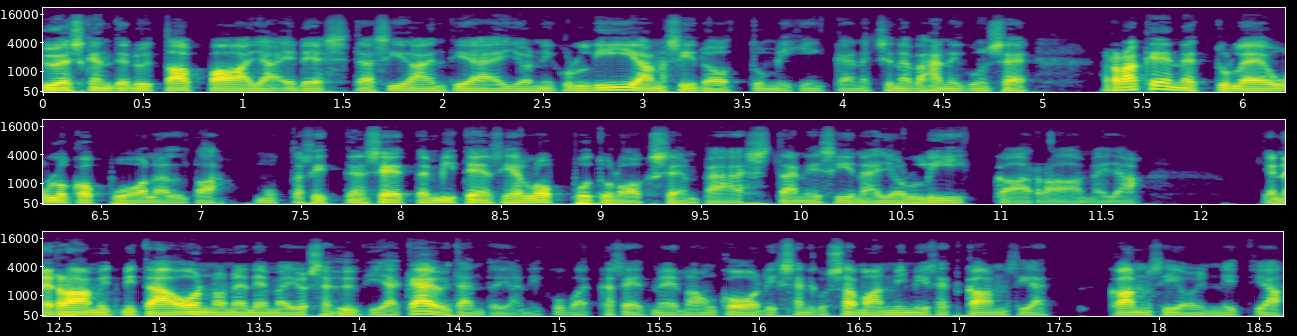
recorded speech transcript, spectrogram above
työskentelytapaa ja edes sitä sijaintia ei ole niin kuin liian sidottu mihinkään, että siinä vähän niin kuin se rakenne tulee ulkopuolelta, mutta sitten se, että miten siihen lopputulokseen päästään, niin siinä ei ole liikkaa raameja. Ja ne raamit, mitä on, on enemmän jossa hyviä käytäntöjä, niin kuin vaikka se, että meillä on koodissa niin kuin saman nimiset kansiat, kansioinnit ja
